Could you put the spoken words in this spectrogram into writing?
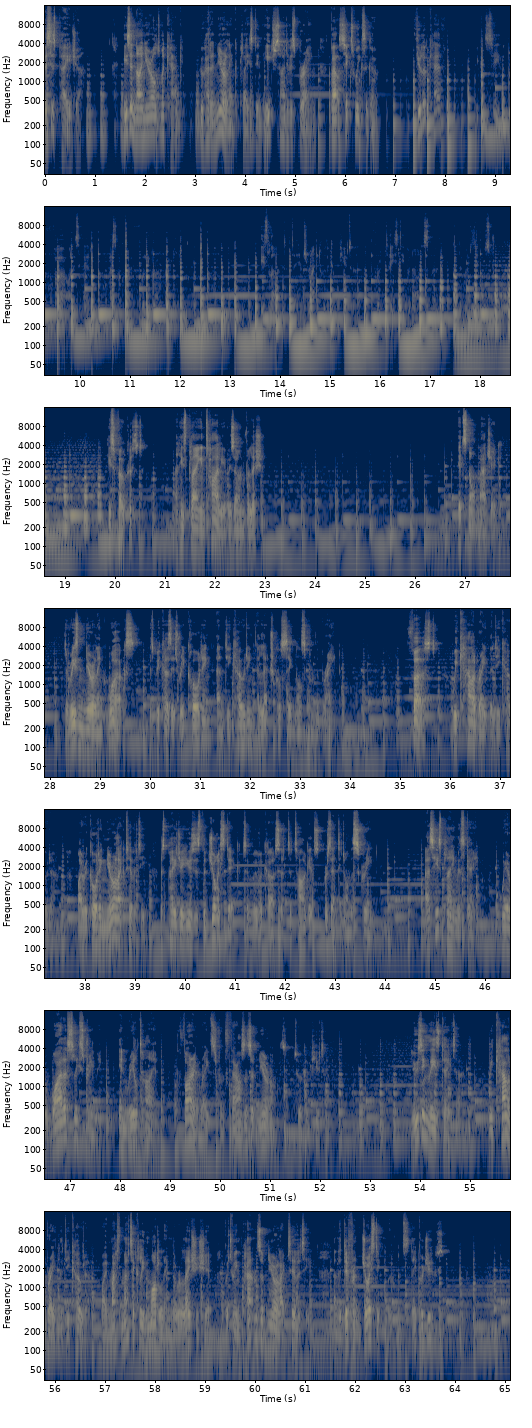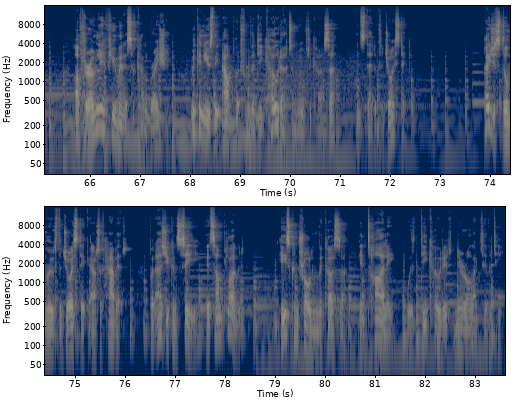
This is Pager. He's a nine year old macaque who had a Neuralink placed in each side of his brain about six weeks ago. If you look carefully, you can see that the fur on his head hasn't quite fully grown back yet. He's learned to interact with a computer for a tasty banana smoothie delivered through a straw. He's focused, and he's playing entirely of his own volition. It's not magic. The reason Neuralink works is because it's recording and decoding electrical signals from the brain. First, we calibrate the decoder by recording neural activity as Pager uses the joystick to move a cursor to targets presented on the screen. As he's playing this game, we're wirelessly streaming, in real time, the firing rates from thousands of neurons to a computer. Using these data, we calibrate the decoder by mathematically modelling the relationship between patterns of neural activity and the different joystick movements they produce. After only a few minutes of calibration, we can use the output from the decoder to move the cursor instead of the joystick. Pager still moves the joystick out of habit, but as you can see, it's unplugged. He's controlling the cursor entirely with decoded neural activity.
